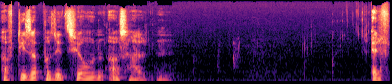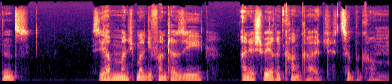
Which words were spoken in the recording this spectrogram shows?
auf dieser Position aushalten. Elftens. Sie haben manchmal die Fantasie, eine schwere Krankheit zu bekommen.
